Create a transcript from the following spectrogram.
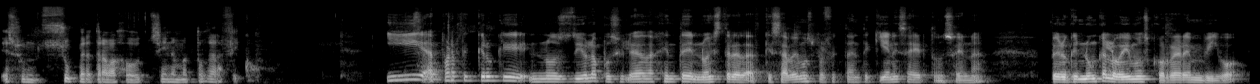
es un súper trabajo cinematográfico. Y Excelente. aparte creo que nos dio la posibilidad a gente de nuestra edad que sabemos perfectamente quién es Ayrton Senna, pero que nunca lo vimos correr en vivo.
